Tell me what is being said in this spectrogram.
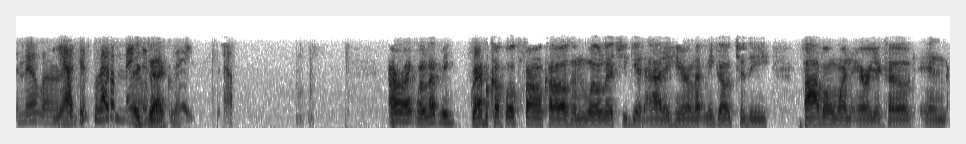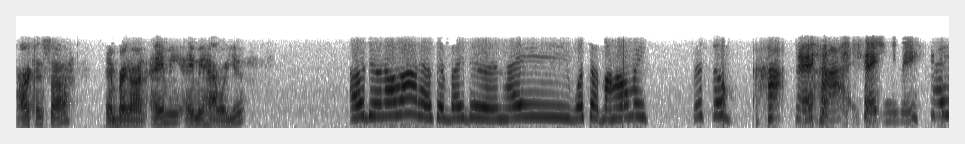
and they'll learn. Yeah, just let them make exactly. mistakes. Exactly. All right. Well, let me grab a couple of phone calls and we'll let you get out of here. Let me go to the 501 area code in Arkansas and bring on Amy. Amy, how are you? Oh, doing all right. How's everybody doing? Hey, what's up, my homie? Crystal? Hi. Hi. Hey, Amy. Hey,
